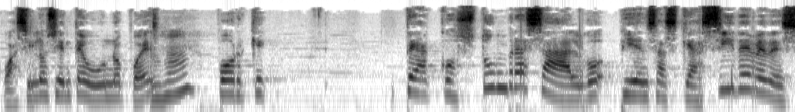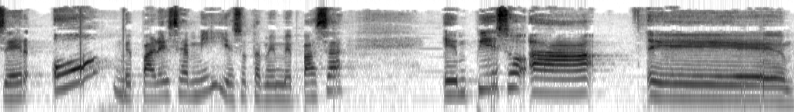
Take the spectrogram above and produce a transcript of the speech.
o así lo siente uno, pues, porque te acostumbras a algo, piensas que así debe de ser, o me parece a mí, y eso también me pasa, empiezo a eh,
